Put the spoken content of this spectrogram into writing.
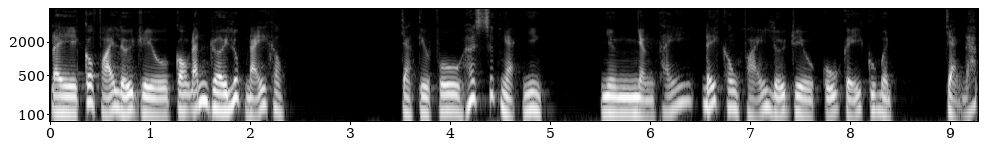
Đây có phải lưỡi rìu con đánh rơi lúc nãy không? Chàng tiều phu hết sức ngạc nhiên nhưng nhận thấy đấy không phải lưỡi rìu cũ kỹ của mình. Chàng đáp,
